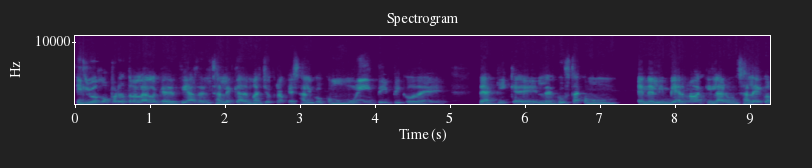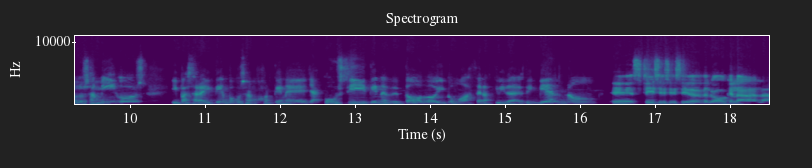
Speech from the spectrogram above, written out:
Y luego, por otro lado, lo que decías del chalet, que además yo creo que es algo como muy típico de, de aquí, que les gusta como un, en el invierno alquilar un chalet con los amigos y pasar ahí tiempo, pues a lo mejor tiene jacuzzi, tiene de todo y como hacer actividades de invierno. Eh, sí, sí, sí, sí, desde luego que la, la,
